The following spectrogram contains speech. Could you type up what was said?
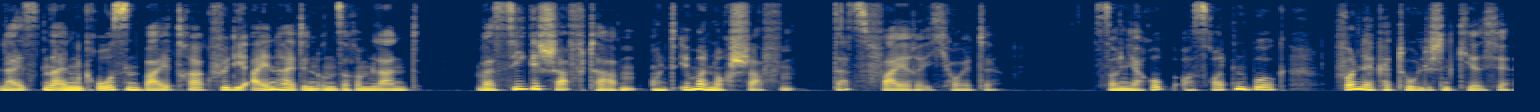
leisten einen großen Beitrag für die Einheit in unserem Land. Was sie geschafft haben und immer noch schaffen, das feiere ich heute. Sonja Rupp aus Rottenburg von der Katholischen Kirche.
